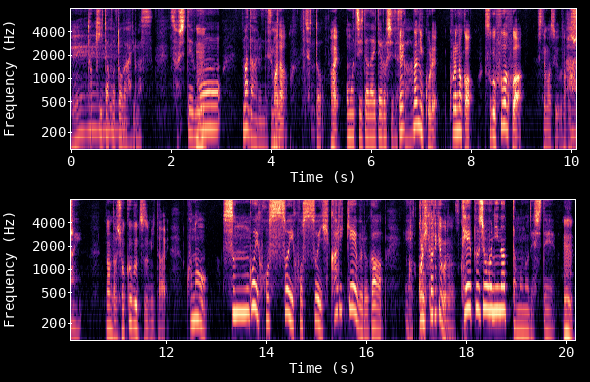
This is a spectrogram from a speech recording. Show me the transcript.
ね、はい。と聞いたことがあります。そしてもう、まだあるんですけど、まだ。ちょっとはい。お持ちいただいてよろしいですえか。何これ？これなんかすごいふわふわしてますよ。なんかし、はい。なんだろう植物みたい。このすんごい細い細い光ケーブルが、えーあこれ光ケーブルなんですか？テープ状になったものでしてうん。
